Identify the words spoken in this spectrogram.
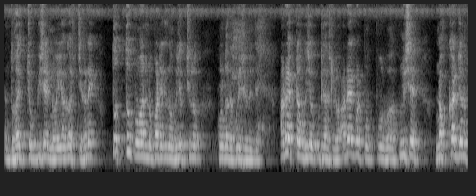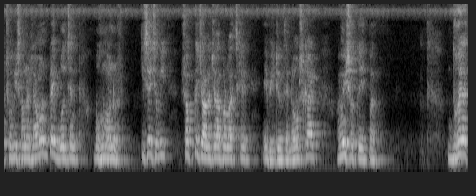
দু হাজার চব্বিশের নয় আগস্ট, যেখানে তথ্য প্রমাণ লোপাটে কিন্তু অভিযোগ ছিল কলকাতা পুলিশের বিরুদ্ধে। আরও একটা অভিযোগ উঠে আসলো, আরও একবার পুলিশের নক্কারজনক ছবি সামনে আসলো। এমনটাই বলছেন বহু মানুষ। কিসের ছবি? সব কিছু আলোচনা করব আজকের এই ভিডিওতে। নমস্কার, আমি সত্যজিৎ পাল। দু হাজার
